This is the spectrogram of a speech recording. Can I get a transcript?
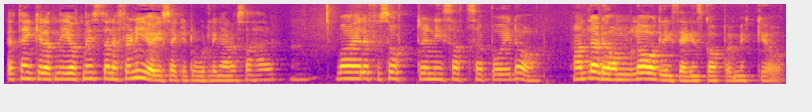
jag tänker att ni åtminstone förnyar ju säkert odlingar och så här. Mm. Vad är det för sorter ni satsar på idag? Handlar det om lagringsegenskaper mycket och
